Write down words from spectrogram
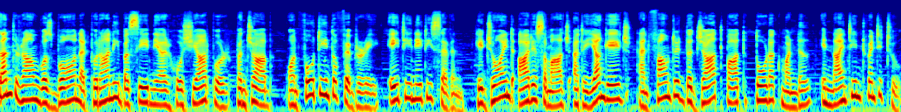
Sant Ram was born at Purani Basi near Hoshiarpur, Punjab on 14th of February 1887. He joined Arya Samaj at a young age and founded the Jat Pat Todak Mandal in 1922.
